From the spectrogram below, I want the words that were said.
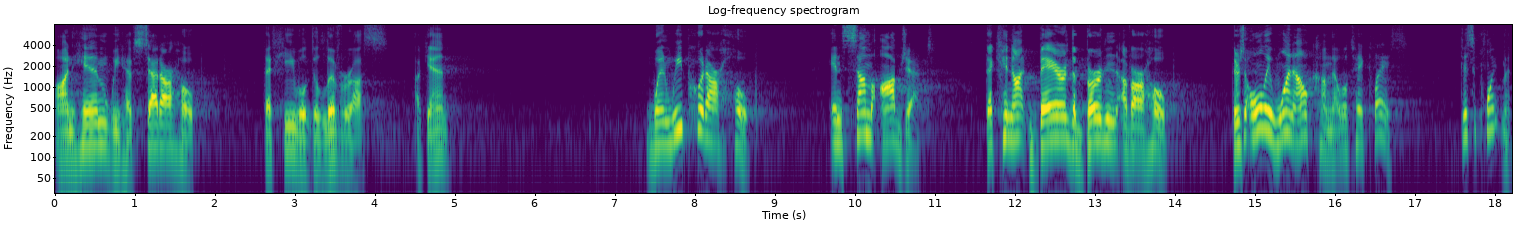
On him we have set our hope that he will deliver us again. When we put our hope in some object that cannot bear the burden of our hope, there's only one outcome that will take place disappointment.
